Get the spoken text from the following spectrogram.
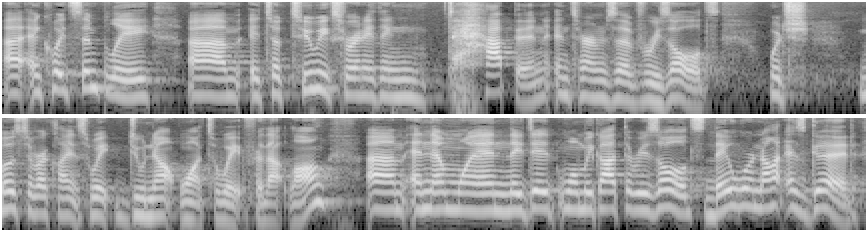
Uh, and quite simply, um, it took two weeks for anything to happen in terms of results, which most of our clients wait, do not want to wait for that long. Um, and then when they did, when we got the results, they were not as good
